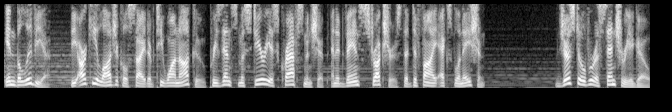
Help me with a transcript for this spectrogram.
In Bolivia, the archaeological site of Tiwanaku presents mysterious craftsmanship and advanced structures that defy explanation. Just over a century ago,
